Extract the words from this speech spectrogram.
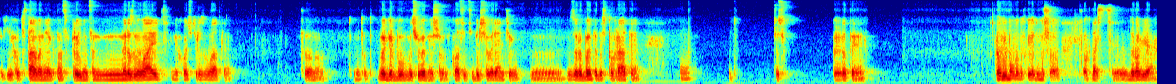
таких обставин, як нас в країні, це не розвивають, не хочуть розвивати. То ну, тому тут вибір був очевидний, що в класиці більше варіантів е, заробити, десь пограти, е, щось виграти. Але в будь-якому випадку, я думаю, що Бог дасть е, здоров'я,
